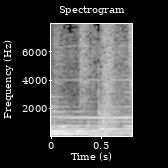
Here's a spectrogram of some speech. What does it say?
Bye.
